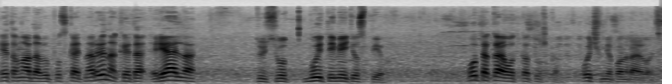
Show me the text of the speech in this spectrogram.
Это надо выпускать на рынок, это реально, то есть вот будет иметь успех. Вот такая вот катушка. Очень мне понравилась.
